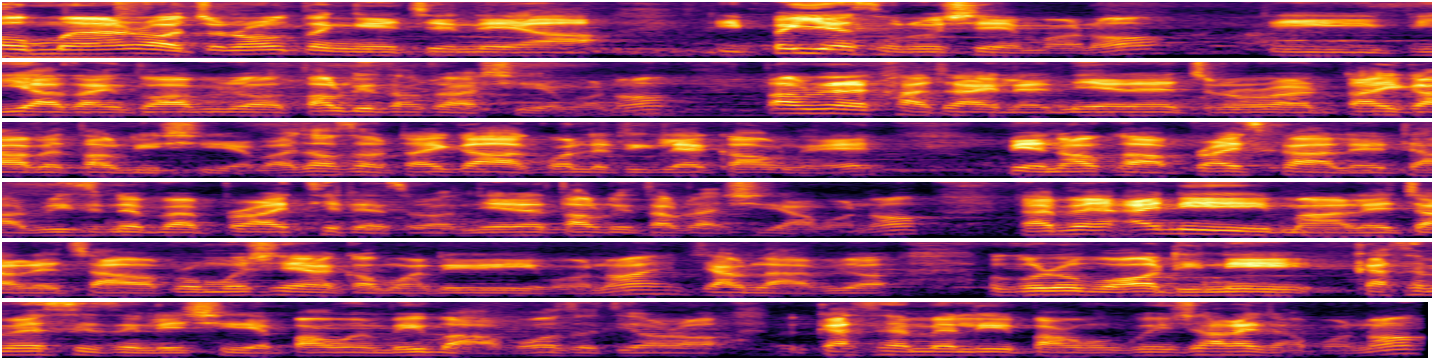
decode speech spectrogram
ပုံမှန်ကတော့ကျွန်တော်တို့တငယ်ချင်းတွေကဒီပိတ်ရက်ဆိုလို့ရှိရင်ပေါ့နော် ဒီ VR ဆိုင်သွားပြီးတော့တောက်လေးတောက်တာရှိရပေါ့နော်တောက်တဲ့ခါကျရင်လည်းအများနဲ့ကျွန်တော်တို့ကတိုက်ကပဲတောက်လေးရှိရဘာကြောင့်ဆိုတော့တိုက်က quality လည်းကောင်းတယ်ပြင်နောက်က price ကလည်းဒါ reasonable price ဖြစ်တယ်ဆိုတော့အများနဲ့တောက်လေးတောက်တာရှိတာပေါ့နော်ဒါပေမဲ့အဲ့ဒီမှာလည်းကြာလဲကြာ promotion ကကောင်းပါလေးတွေပေါ့နော်ရောက်လာပြီးတော့အခုတို့ပေါ့ဒီနေ့ customer season လေးရှိတယ်ပါဝင်ပေးပါပေါ့ဆိုတော့ customer လေးပါဝင်ခွင့်ရလိုက်တာပေါ့နော်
